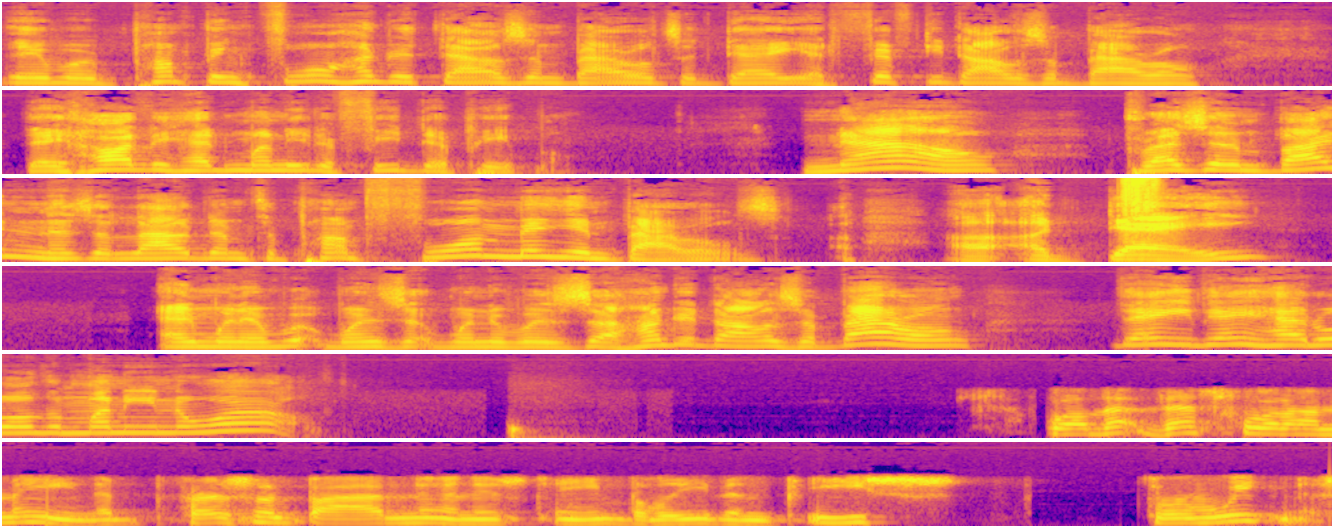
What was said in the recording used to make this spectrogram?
they were pumping 400,000 barrels a day at $50 a barrel. They hardly had money to feed their people. Now, President Biden has allowed them to pump 4 million barrels uh, a day. And when it, when it, when it was $100 a barrel, they, they had all the money in the world. Well, that, that's what I mean. President Biden and his team believe in peace through weakness.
